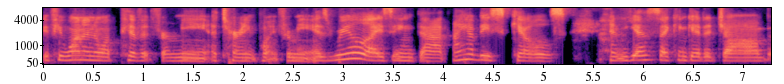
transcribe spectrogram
if you want to know a pivot for me, a turning point for me is realizing that I have these skills and yes, I can get a job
